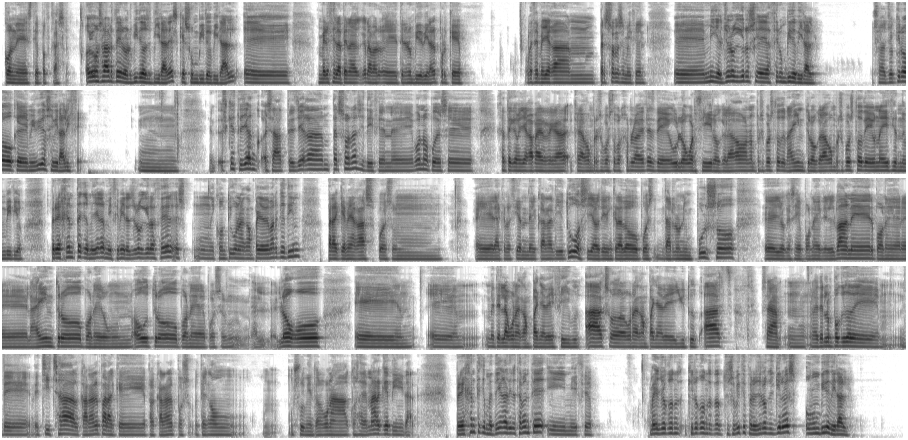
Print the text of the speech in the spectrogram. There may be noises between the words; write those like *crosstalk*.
con este podcast. Hoy vamos a hablar de los vídeos virales, que es un vídeo viral. Eh, merece la pena grabar, eh, tener un vídeo viral porque a veces me llegan personas y me dicen, eh, Miguel, yo lo que quiero es hacer un vídeo viral. O sea, yo quiero que mi vídeo se viralice. Mm, es que te llegan, o sea, te llegan personas y te dicen, eh, bueno, pues eh, gente que me llega para que le haga un presupuesto, por ejemplo, a veces de un lower o que le haga un presupuesto de una intro, que le haga un presupuesto de una edición de un vídeo. Pero hay gente que me llega y me dice, mira, yo lo que quiero hacer es mm, contigo una campaña de marketing para que me hagas, pues, un, eh, la creación del canal de YouTube, o si ya lo tienen creado, pues darle un impulso, yo que sé, poner el banner, poner la intro, poner un outro, poner pues el logo, eh, eh, meterle alguna campaña de Facebook Ads o alguna campaña de YouTube Ads. O sea, mm, meterle un poquito de, chicha al canal para que para el canal pues tenga un, un subimiento, alguna cosa de marketing y tal. Pero hay gente que me llega directamente y me dice, yo quiero contratar tus servicios, pero yo lo que quiero es un vídeo viral.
